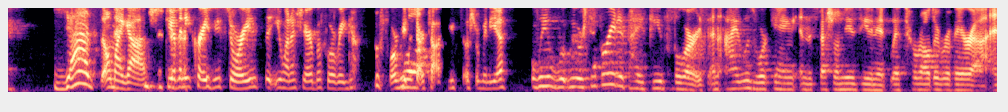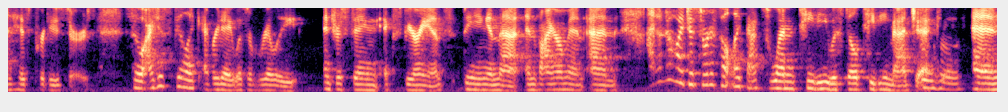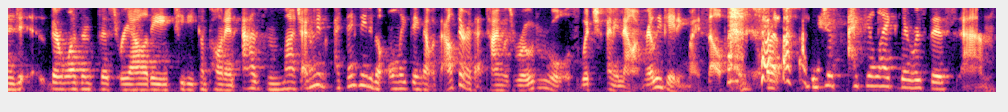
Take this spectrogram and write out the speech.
Yes. Oh my gosh. Do you have any crazy stories that you want to share before we go, before we well, start talking social media? We we were separated by a few floors, and I was working in the special news unit with Geraldo Rivera and his producers. So I just feel like every day was a really interesting experience being in that environment. And I don't know, I just sort of felt like that's when TV was still TV magic. Mm-hmm. And there wasn't this reality TV component as much. I don't even, I think maybe the only thing that was out there at that time was Road Rules, which I mean, now I'm really dating myself. but I just, I feel like there was this um,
